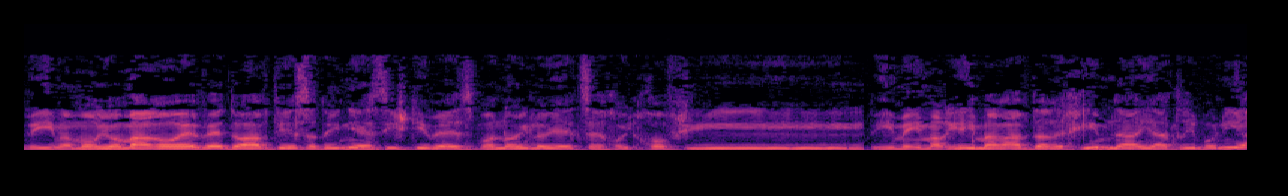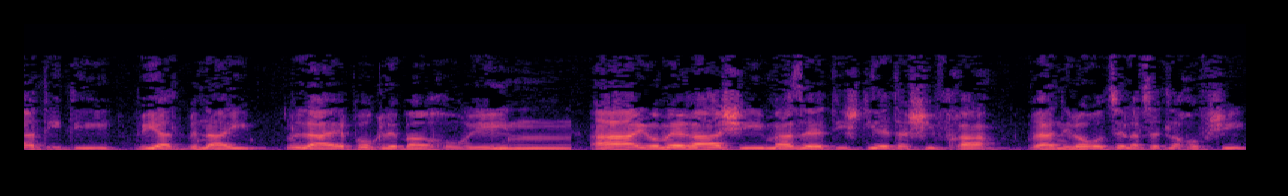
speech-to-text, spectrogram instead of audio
ואם אמור יום אמר אוהבת, אוהבתי אסדוני אס אשתי ועסבונוי לא יצא חוי חופשי. וימי מריה אמר עבדה רחימנה ית ריבוני ית איתי ויית בני לאפוק לבר חורין. היי אומר רש"י מה זה את אשתי את השפחה ואני לא רוצה לצאת לחופשי.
